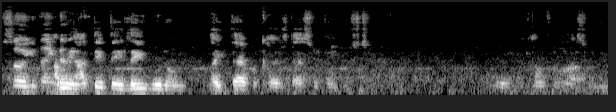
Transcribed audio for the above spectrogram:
So you think I mean, I think they label them like that because that's what they used to. Where come from, that's what you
